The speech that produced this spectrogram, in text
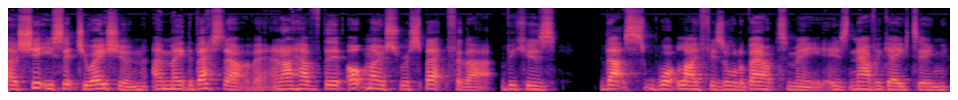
a shitty situation and make the best out of it. And i have the utmost respect for that because that's what life is all about to me is navigating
